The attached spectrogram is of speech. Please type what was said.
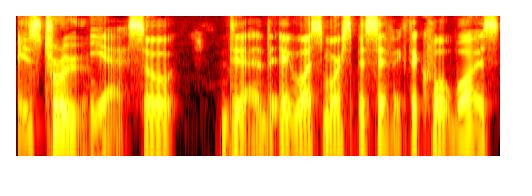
is true. Yeah. So the, the it was more specific. The quote was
